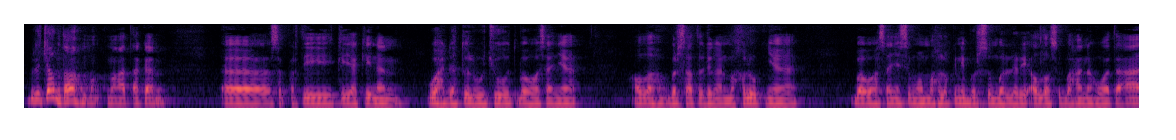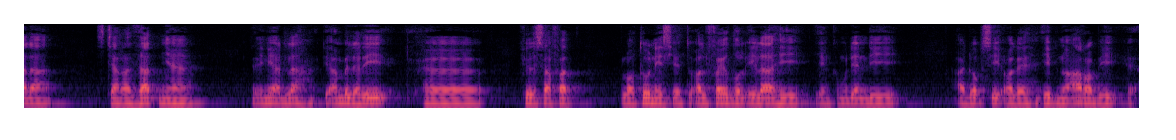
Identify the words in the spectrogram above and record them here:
Beri contoh mengatakan uh, seperti keyakinan wahdatul wujud bahwasanya Allah bersatu dengan makhluknya, bahwasanya semua makhluk ini bersumber dari Allah Subhanahu wa taala secara zatnya, dan ini adalah diambil dari uh, filsafat Platonis yaitu Al-Faidul Ilahi yang kemudian diadopsi oleh Ibnu Arabi ya,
